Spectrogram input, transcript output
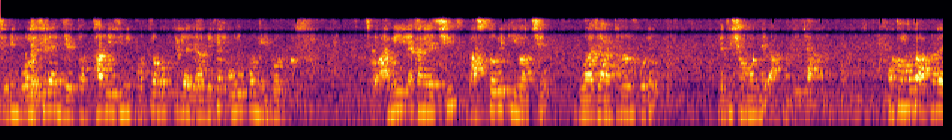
সেদিন বলেছিলেন যে তথ্যাদি যিনি পত্রপত্রিকায় যা দেখেন, ওর উপর নির্ভর করে। তো আমি এখানে এসেছি, বাস্তবে কি হচ্ছে দু হাজার আঠারোর পরে? এটি সম্বন্ধে আপনাদের জানান। প্রথমত আপনারা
